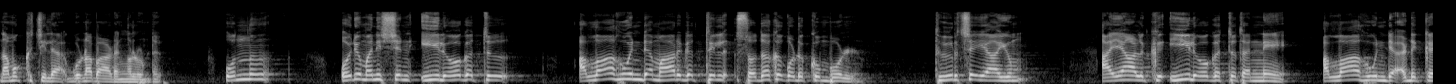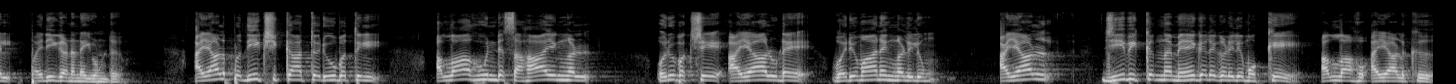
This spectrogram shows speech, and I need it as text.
നമുക്ക് ചില ഗുണപാഠങ്ങളുണ്ട്. ഒന്ന് ഒരു മനുഷ്യൻ ഈ ലോകത്ത് അള്ളാഹുവിന്റെ മാർഗത്തിൽ സ്വതക്ക കൊടുക്കുമ്പോൾ തീർച്ചയായും അയാൾക്ക് ഈ ലോകത്ത് തന്നെ അള്ളാഹുവിന്റെ അടുക്കൽ പരിഗണനയുണ്ട്. അയാൾ പ്രതീക്ഷിക്കാത്ത രൂപത്തിൽ അള്ളാഹുവിന്റെ സഹായങ്ങൾ ഒരുപക്ഷെ അയാളുടെ വരുമാനങ്ങളിലും അയാൾ ജീവിക്കുന്ന മേഖലകളിലുമൊക്കെ അള്ളാഹു അയാൾക്ക്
